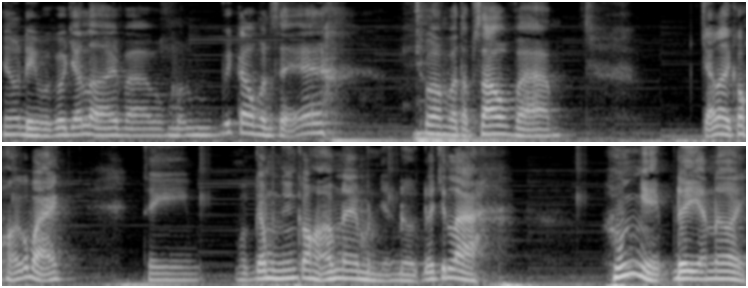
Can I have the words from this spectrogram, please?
you know, điền vào câu trả lời và mình biết đâu mình sẽ thu âm vào tập sau và trả lời câu hỏi của bạn. Thì một trong những câu hỏi hôm nay mình nhận được đó chính là hướng nghiệp đi anh ơi.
